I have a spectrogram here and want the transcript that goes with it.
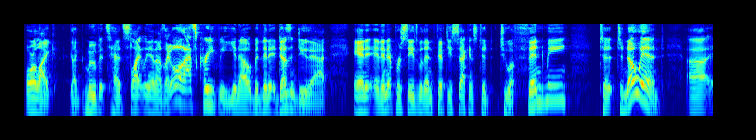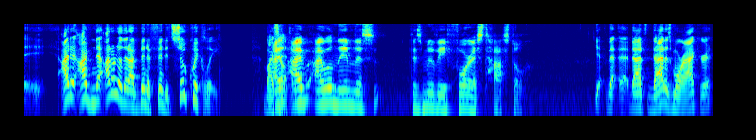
or like like move its head slightly, and I was like, oh, that's creepy, you know. But then it doesn't do that, and, it, and then it proceeds within 50 seconds to to offend me to to no end. Uh, I I've ne- I don't know that I've been offended so quickly by I, something. I I will name this this movie Forest Hostel. Yeah, that, that that is more accurate.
